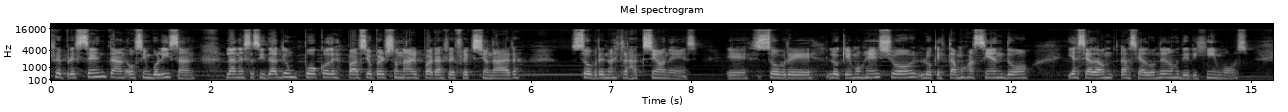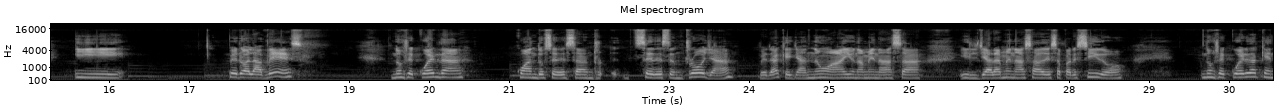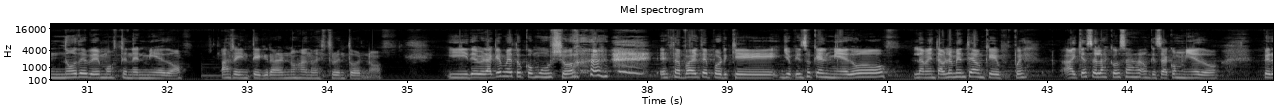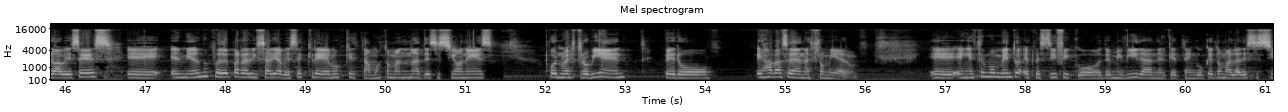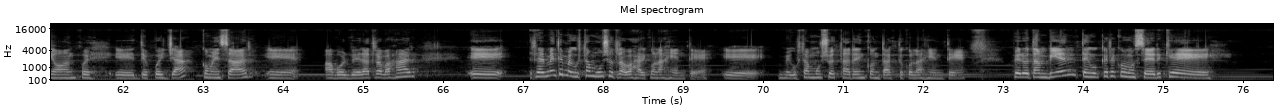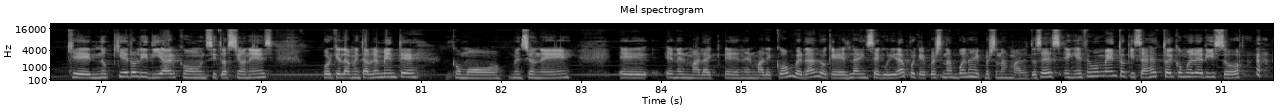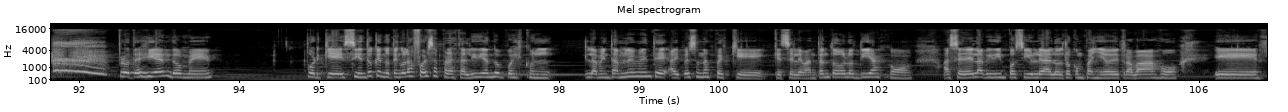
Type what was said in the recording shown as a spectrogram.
representan o simbolizan la necesidad de un poco de espacio personal para reflexionar sobre nuestras acciones, eh, sobre lo que hemos hecho, lo que estamos haciendo y hacia, hacia dónde nos dirigimos. Y, pero a la vez nos recuerda cuando se, se desenrolla ¿verdad? Que ya no hay una amenaza y ya la amenaza ha desaparecido, nos recuerda que no debemos tener miedo a reintegrarnos a nuestro entorno. Y de verdad que me tocó mucho esta parte porque yo pienso que el miedo, lamentablemente, aunque pues hay que hacer las cosas aunque sea con miedo, pero a veces eh, el miedo nos puede paralizar y a veces creemos que estamos tomando unas decisiones por nuestro bien, pero es a base de nuestro miedo. Eh, en este momento específico de mi vida en el que tengo que tomar la decisión, pues eh, después ya comenzar a volver a trabajar, realmente me gusta mucho trabajar con la gente, me gusta mucho estar en contacto con la gente, pero también tengo que reconocer que, que no quiero lidiar con situaciones porque lamentablemente, como mencioné eh, en, el en el malecón, ¿verdad? Lo que es la inseguridad, porque hay personas buenas y personas malas. Entonces, en este momento quizás estoy como el erizo, protegiéndome, porque siento que no tengo las fuerzas para estar lidiando pues con lamentablemente hay personas pues que, que, se levantan todos los días con hacer la vida imposible al otro compañero de trabajo, eh,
